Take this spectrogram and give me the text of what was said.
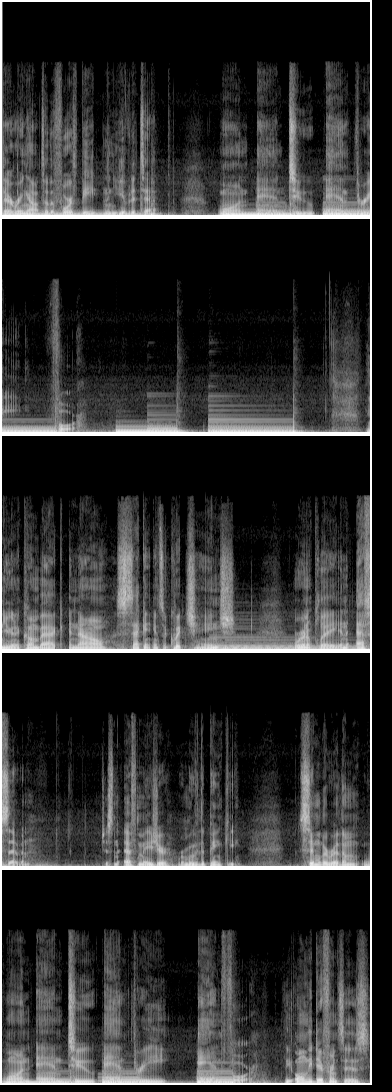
That ring out to the fourth beat, and then you give it a tap. One and two and three, four. Then you're gonna come back, and now, second, it's a quick change. We're gonna play an F7, just an F major, remove the pinky. Similar rhythm, one and two and three and four. The only difference is,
